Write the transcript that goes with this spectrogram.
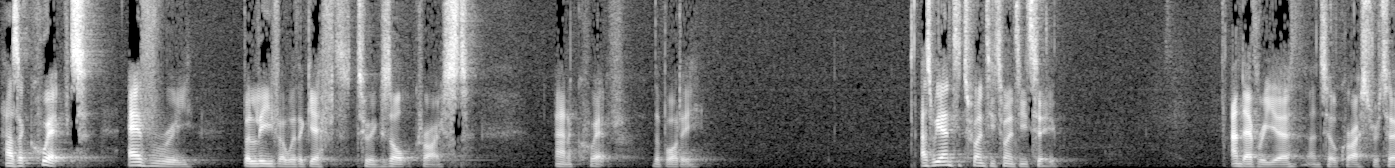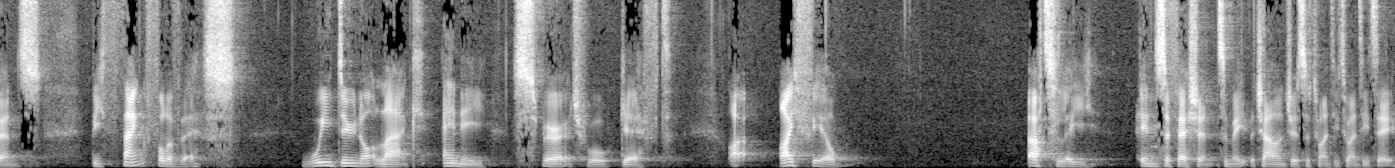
has equipped every believer with a gift to exalt Christ and equip the body. As we enter 2022, and every year until Christ returns, be thankful of this. We do not lack any spiritual gift. I, I feel utterly insufficient to meet the challenges of 2022.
